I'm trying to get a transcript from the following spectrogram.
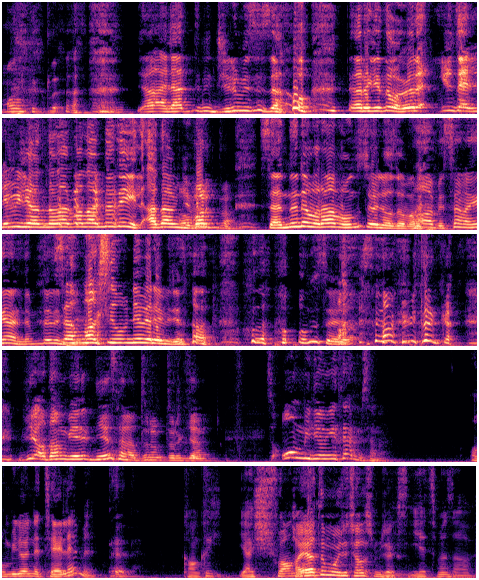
Mantıklı. ya Alaaddin'in cini misin sen? O harekete bak öyle 150 milyon dolar falan da değil adam gibi. Abartma. Sende ne var abi onu söyle o zaman. Abi sana geldim dedim Sen ki. maksimum ne verebiliyorsun abi? Onu- onu söyle. Abi bir dakika. Bir adam gelip niye sana durup dururken? 10 milyon yeter mi sana? 10 milyon ne TL mi? TL. Kanka ya şu anda Hayatın boyunca çalışmayacaksın. yetmez abi.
